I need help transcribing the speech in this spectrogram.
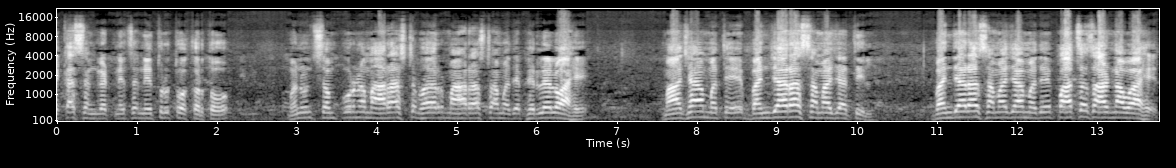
एका संघटनेचं नेतृत्व करतो. म्हणून संपूर्ण महाराष्ट्रभर महाराष्ट्रामध्ये फिरलेलो आहे. माझ्या मते बंजारा समाजातील बंजारा समाजामध्ये पाचच आडनावं आहेत.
